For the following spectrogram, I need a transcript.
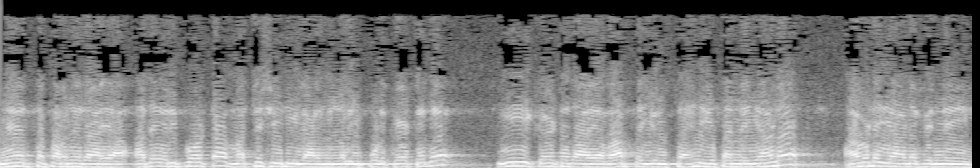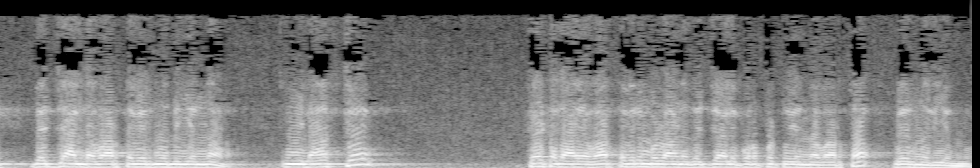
നേരത്തെ പറഞ്ഞതായ അതേ റിപ്പോർട്ട് മറ്റു ശൈലിയിലാണ് നിങ്ങൾ ഇപ്പോൾ കേട്ടത്. ഈ കേട്ടതായ വാർത്തയും സഹി തന്നെയാണ്. അവിടെയാണ് പിന്നെ ദജ്ജാലിന്റെ വാർത്ത വരുന്നത് എന്നാണ്. ഈ ലാസ്റ്റ് കേട്ടതായ വാർത്ത വരുമ്പോഴാണ് ദജ്ജാൽ പുറപ്പെട്ടു എന്ന വാർത്ത വരുന്നത് എന്ന്.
